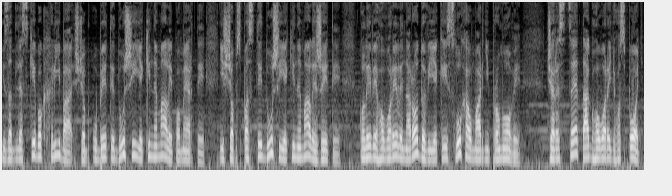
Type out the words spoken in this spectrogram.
і задля скибок хліба, щоб убити душі, які не мали померти, і щоб спасти душі, які не мали жити, коли ви говорили народові, який слухав марні промови. Через це так говорить Господь:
